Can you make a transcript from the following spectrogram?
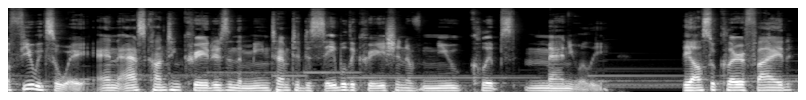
a few weeks away and asked content creators in the meantime to disable the creation of new clips manually. They also clarified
